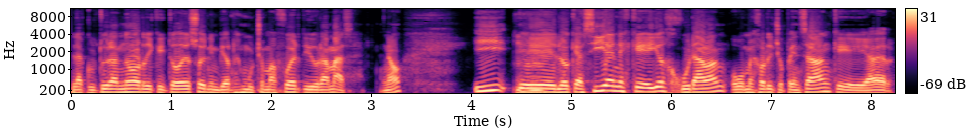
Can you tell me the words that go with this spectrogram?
la cultura nórdica y todo eso, el invierno es mucho más fuerte y dura más, ¿no? Y eh, lo que hacían es que ellos juraban, o mejor dicho, pensaban que, a ver,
